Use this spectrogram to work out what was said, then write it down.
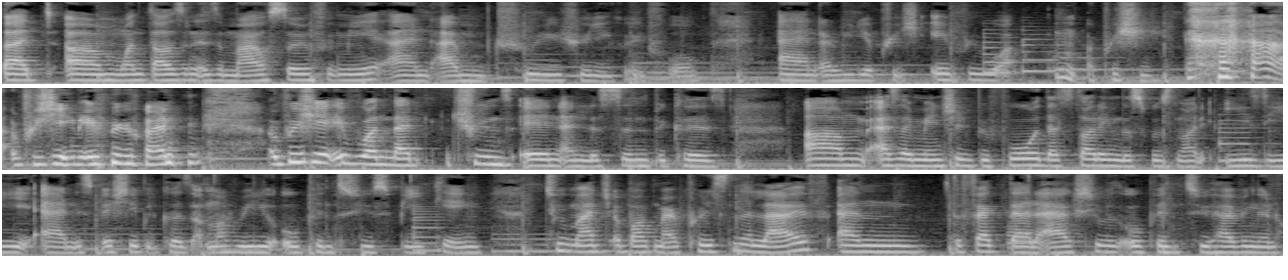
but um 1000 is a milestone for me and i'm truly truly grateful and i really appreciate everyone mm, appreciate appreciate everyone appreciate everyone that tunes in and listens because um, as I mentioned before, that starting this was not easy, and especially because I'm not really open to speaking too much about my personal life, and the fact that I actually was open to having an,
